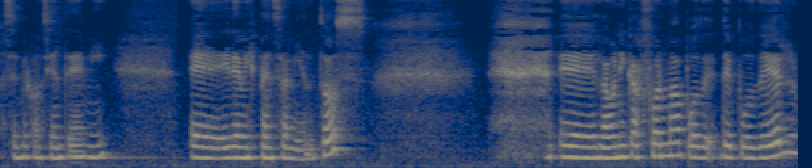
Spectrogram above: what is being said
hacerme consciente de mí eh, y de mis pensamientos. Es la única forma de poder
